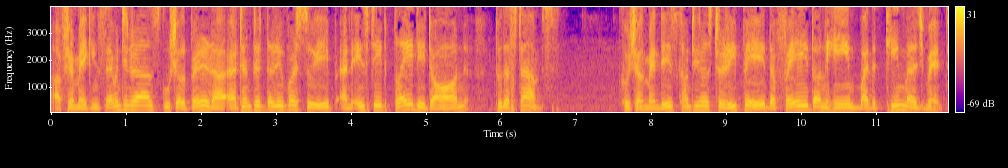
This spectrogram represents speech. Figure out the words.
After making 17 runs, Kusal Perera attempted the reverse sweep and instead played it on to the stumps. Kusal Mendis continues to repay the faith on him by the team management.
